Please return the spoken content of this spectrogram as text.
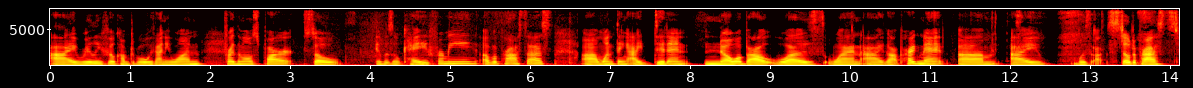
I really feel comfortable with anyone for the most part. So it was okay for me of a process. Uh, one thing I didn't know about was when I got pregnant, um, I was uh, still depressed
